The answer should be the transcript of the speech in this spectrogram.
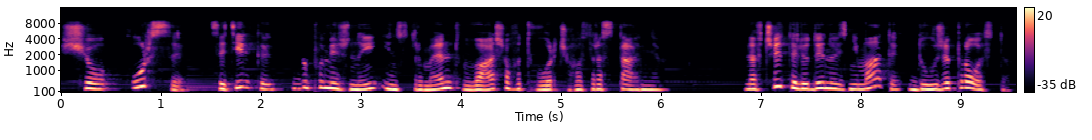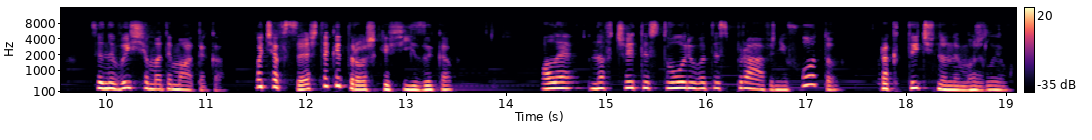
що курси це тільки допоміжний інструмент вашого творчого зростання. Навчити людину знімати дуже просто, це не вища математика, хоча все ж таки трошки фізика. Але навчити створювати справжні фото практично неможливо.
